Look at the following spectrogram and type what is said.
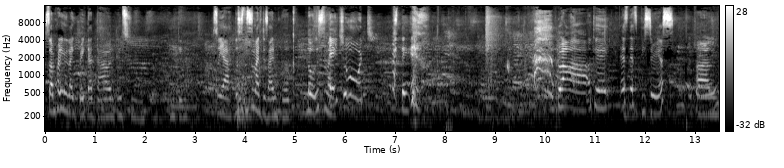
So I'm probably gonna like break that down into anything. So yeah, this, this is my design book. No, this is my. Stay tuned. Stay. Wow, okay, let's, let's be serious. Um,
